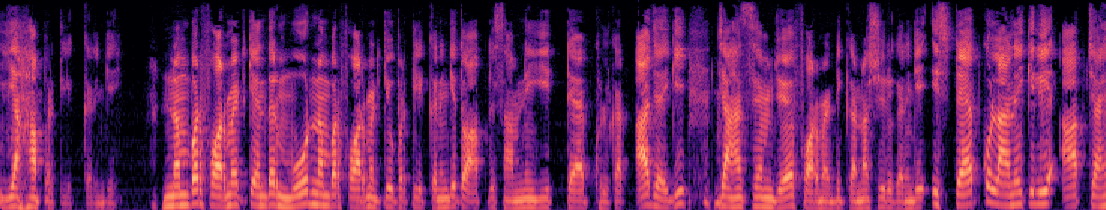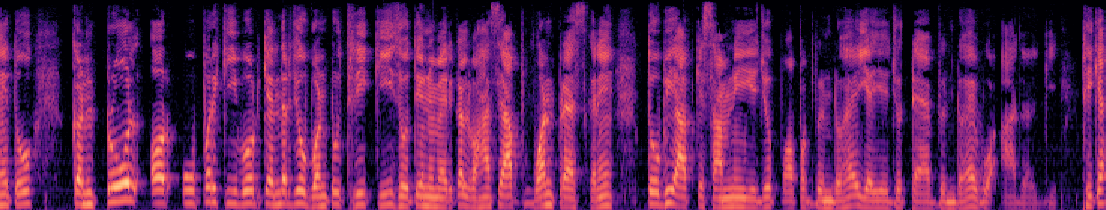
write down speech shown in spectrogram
यहाँ पर क्लिक करेंगे। नंबर फॉर्मेट के अंदर मोर नंबर फॉर्मेट के ऊपर क्लिक करेंगे तो आपके सामने ये टैब खुलकर आ जाएगी, जहाँ से हम जो है फॉर्मेटिंग करना शुरू करेंगे। इस टैब को लाने के लिए आप चाहें तो कंट्रोल और ऊपर कीबोर्ड के अंदर जो वन टू थ्री कीज होती है न्यूमेरिकल वहाँ से आप वन प्रेस करें तो भी आपके सामने ये जो पॉपअप विंडो है या ये जो टैब विंडो है वो आ जाएगी। ठीक है?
